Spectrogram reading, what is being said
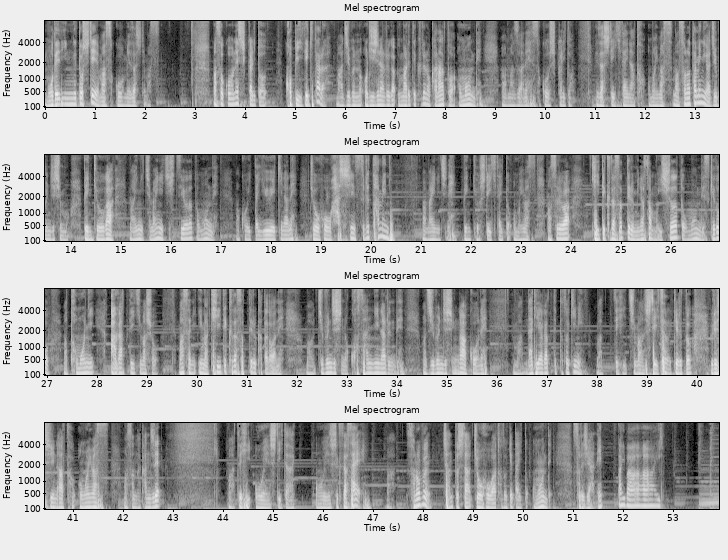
モデリングとして、まあ、そこを目指してます。まあ、そこをねしっかりとコピーできたら、まあ、自分のオリジナルが生まれてくるのかなとは思うんで、まあ、まずはねそこをしっかりと目指していきたいなと思います。まあ、そのためには自分自身も勉強が毎日毎日必要だと思うんで、まあ、こういった有益なね情報を発信するためにまあ、毎日ね勉強していきたいと思います。まあ、それは聞いてくださってる皆さんも一緒だと思うんですけど、まあ、共に上がっていきましょう。まさに今聞いてくださってる方がね、まあ、自分自身の子さんになるんで、まあ、自分自身がこうね、まあ、成り上がってった時に、まあ、ぜひ自慢していただけると嬉しいなと思います。まあ、そんな感じで、まあ、ぜひ応援していただ、応援してください。まあ、その分、ちゃんとした情報は届けたいと思うんで、それじゃあね、バイバーイ。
